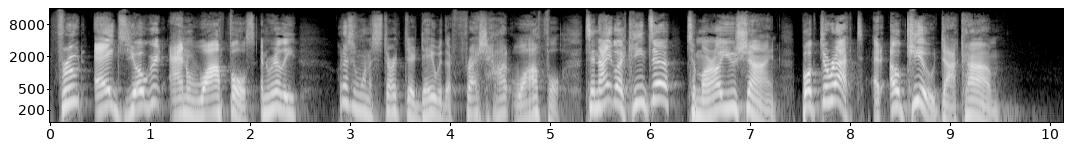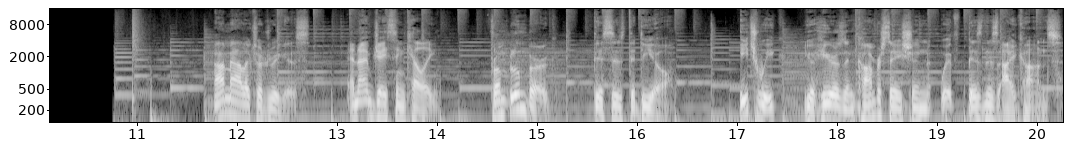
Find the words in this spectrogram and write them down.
fruit, eggs, yogurt, and waffles. And really, who doesn't want to start their day with a fresh hot waffle? Tonight, La Quinta, tomorrow, you shine. Book direct at lq.com. I'm Alex Rodriguez. And I'm Jason Kelly. From Bloomberg, this is The Deal. Each week, you'll hear us in conversation with business icons.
